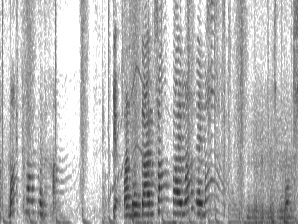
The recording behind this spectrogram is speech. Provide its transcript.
ดบ้านเราอยู่นะคะเดี๋ยวมาดูการสร้างไฟบ้านในบ้านโอเค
